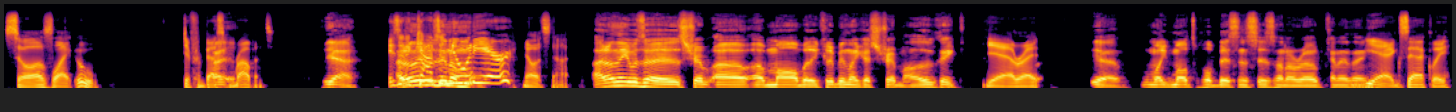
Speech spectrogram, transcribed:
So I was like, ooh, different Baskin Robbins. Yeah. Is it a don't it a continuity error? No, it's not. I don't think it was a strip uh, a mall, but it could have been like a strip mall. It looked like Yeah, right. yeah, like multiple businesses on a road kind of thing. Yeah, exactly.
